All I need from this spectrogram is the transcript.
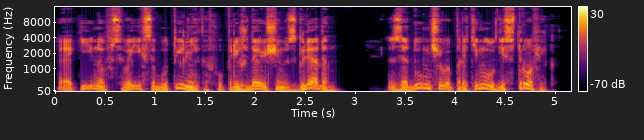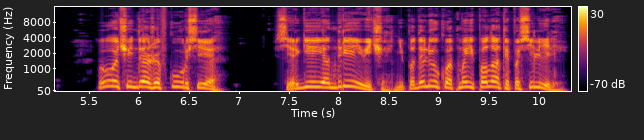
Окинув своих собутыльников упреждающим взглядом, задумчиво протянул дистрофик. «Очень даже в курсе. Сергея Андреевича неподалеку от моей палаты поселили.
